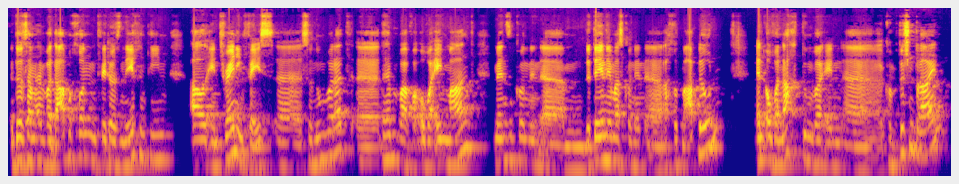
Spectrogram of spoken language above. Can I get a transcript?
Dus dan hebben we daar begonnen in 2019 al een training phase, zo noemen we dat. dat hebben we over één maand. Mensen kunnen, um, de deelnemers kunnen een algoritme uploaden. En overnacht doen we een competition draaien.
